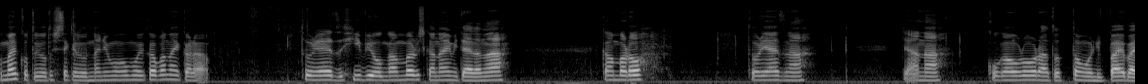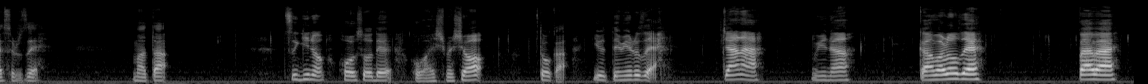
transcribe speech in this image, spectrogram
うまいこと言おうとしたけど何も思い浮かばないからとりあえず日々を頑張るしかないみたいだな。頑張ろう。とりあえずな。じゃあな小顔ローラーとともにバイバイするぜ。また次の放送でお会いしましょう。とか言ってみるぜ。じゃあなみんな頑張ろうぜ。バイバイ。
